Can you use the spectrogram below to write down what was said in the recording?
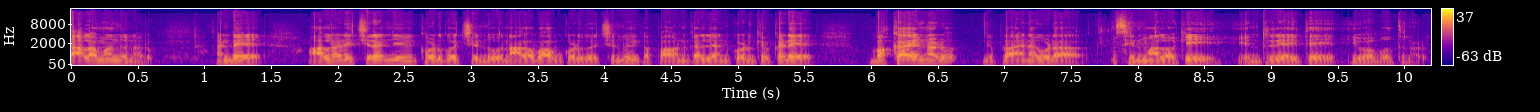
చాలామంది ఉన్నారు. అంటే ఆల్రెడీ చిరంజీవి కొడుకు వచ్చిండు నాగబాబు కొడుకు వచ్చిండు ఇక పవన్ కళ్యాణ్ కొడుకు ఒక్కడే బక్కాయి ఉన్నాడు. ఇప్పుడు ఆయన కూడా సినిమాలోకి ఎంట్రీ అయితే ఇవ్వబోతున్నాడు.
